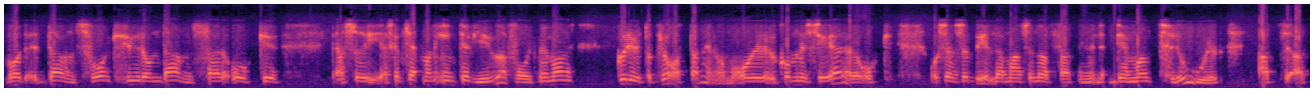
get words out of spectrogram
vad dansfolk, hur de dansar och eh, alltså, jag ska inte säga att man intervjuar folk men man går ut och pratar med dem och kommunicerar och, och sen så bildar man sig en uppfattning, det man tror att, att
